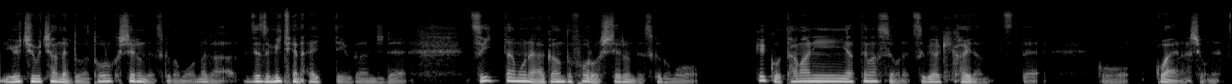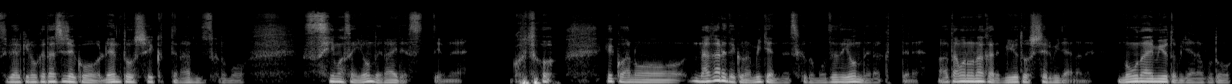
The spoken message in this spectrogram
YouTube チャンネルとか登録してるんですけども、なんか全然見てないっていう感じで、Twitter もね、アカウントフォローしてるんですけども、結構たまにやってますよね。つぶやき階段つって、こう、怖い話をね、つぶやきの形でこう、連投していくってなるんですけども、すいません、読んでないですっていうね、ことを、結構あの、流れてくのは見てるんですけども、全然読んでなくってね、頭の中でミュートしてるみたいなね、脳内ミュートみたいなことを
